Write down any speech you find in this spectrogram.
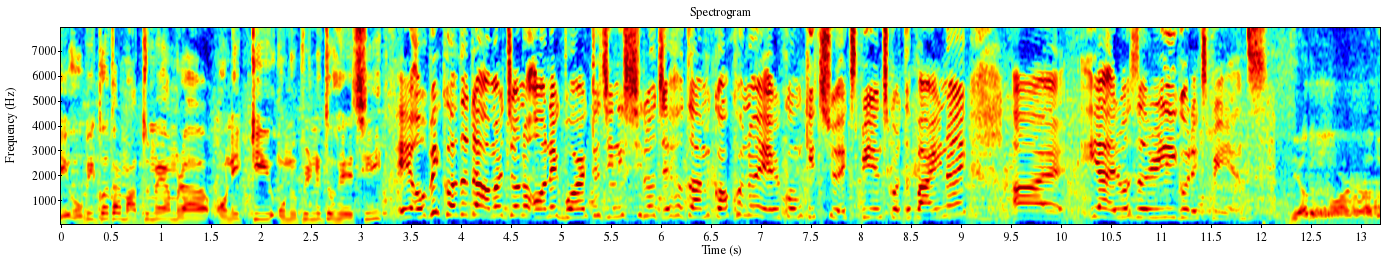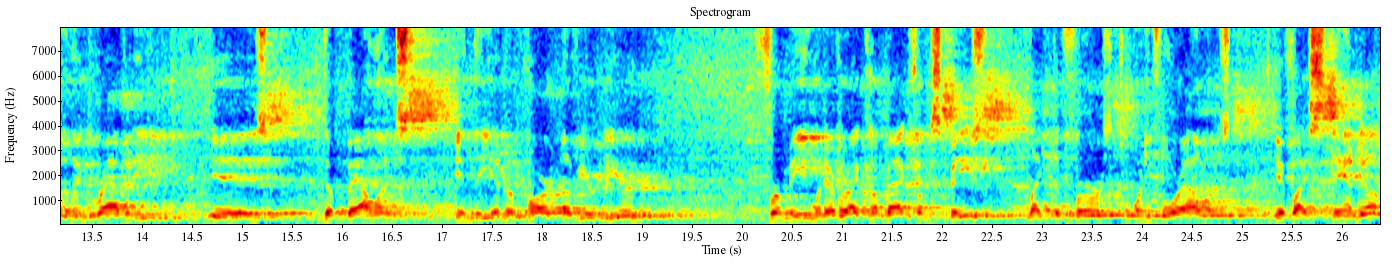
এই অভিজ্ঞতার মাধ্যমে আমরা অনেকটি অনুপ্রাণিত হয়েছি। এই অভিজ্ঞতাটা আমার জন্য অনেক বড় একটা জিনিস ছিল যেহেতু আমি কখনোই এরকম কিছু এক্সপিরিয়েন্স করতে পারি নাই। আর yeah it was a really good experience The other part, other than gravity, is the balance in the inner part of your ear. For me, whenever I come back from space, like the first 24 hours, if I stand up,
